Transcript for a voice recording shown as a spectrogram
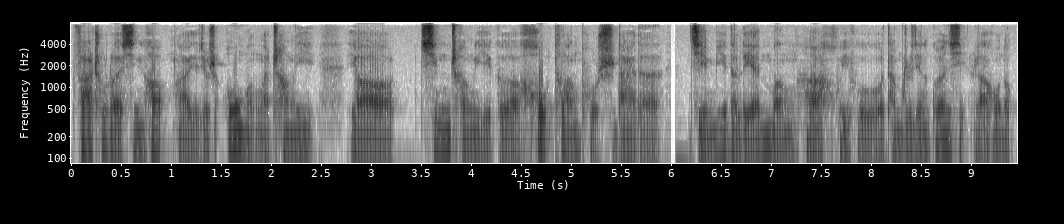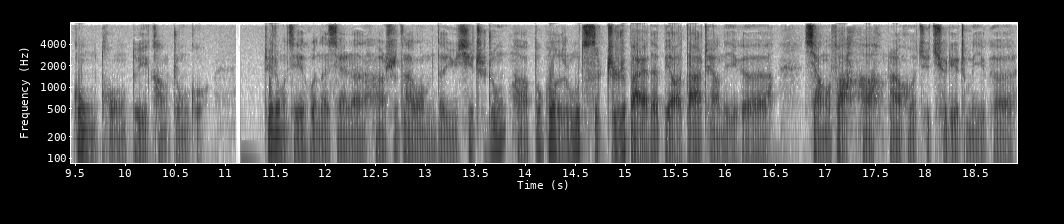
发出了信号啊，也就是欧盟啊，倡议要形成一个后特朗普时代的紧密的联盟啊，恢复他们之间的关系，然后呢，共同对抗中国。这种结果呢，显然啊，是在我们的预期之中啊。不过如此直白的表达这样的一个想法啊，然后去确立这么一个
